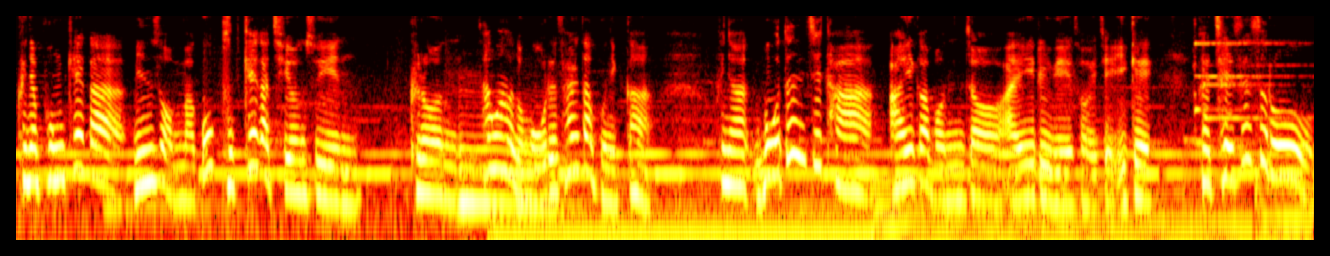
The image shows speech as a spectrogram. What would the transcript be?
그냥 본캐가 민수 엄마고 부캐가 지연수인 그런 음. 상황을 너무 오래 살다 보니까 그냥 뭐든지 다 아이가 먼저 아이를 위해서 이제 이게 그냥 제 스스로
